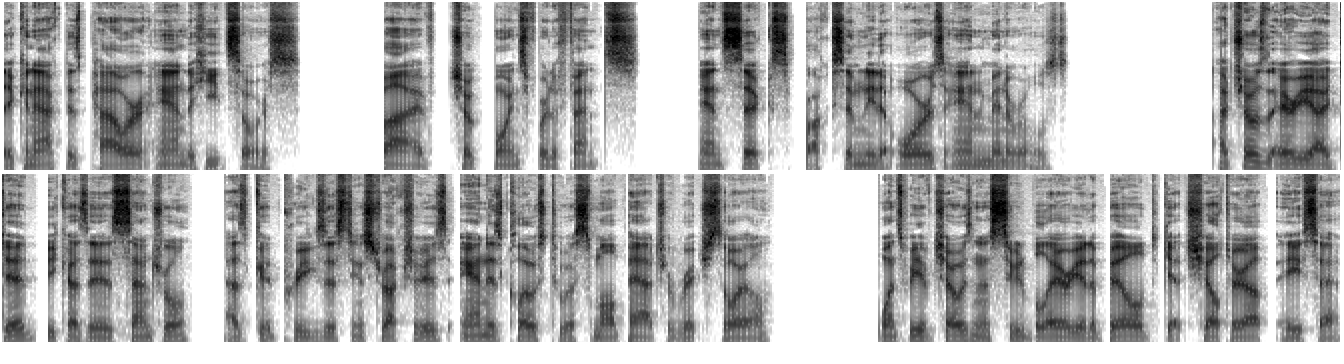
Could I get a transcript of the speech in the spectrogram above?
They can act as power and a heat source. 5. Choke points for defense and 6. Proximity to ores and minerals. I chose the area I did because it is central, has good pre-existing structures, and is close to a small patch of rich soil. Once we have chosen a suitable area to build, get shelter up ASAP.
